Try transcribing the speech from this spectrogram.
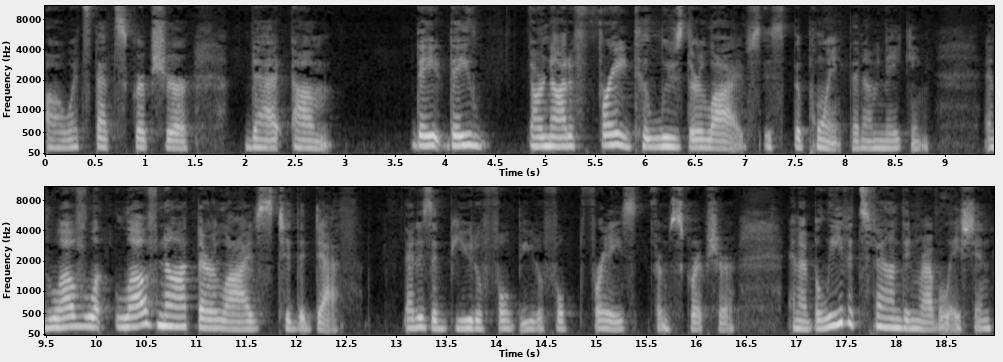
oh what's that scripture that um, they they are not afraid to lose their lives is the point that I'm making and love love not their lives to the death that is a beautiful, beautiful phrase from Scripture. And I believe it's found in Revelation.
